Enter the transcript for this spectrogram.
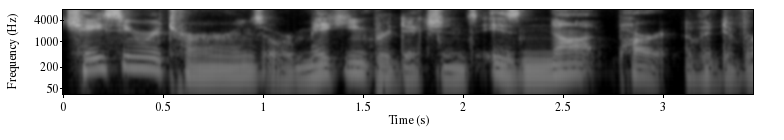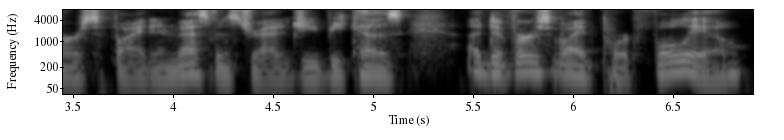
Chasing returns or making predictions is not part of a diversified investment strategy because a diversified portfolio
